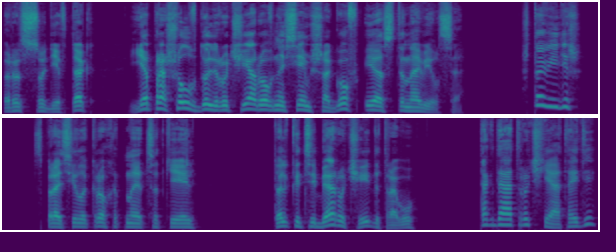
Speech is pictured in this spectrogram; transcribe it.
Рассудив так, я прошел вдоль ручья ровно семь шагов и остановился. «Что видишь?» — спросила крохотная Циткиэль. «Только тебя, ручей да траву». «Тогда от ручья отойди.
